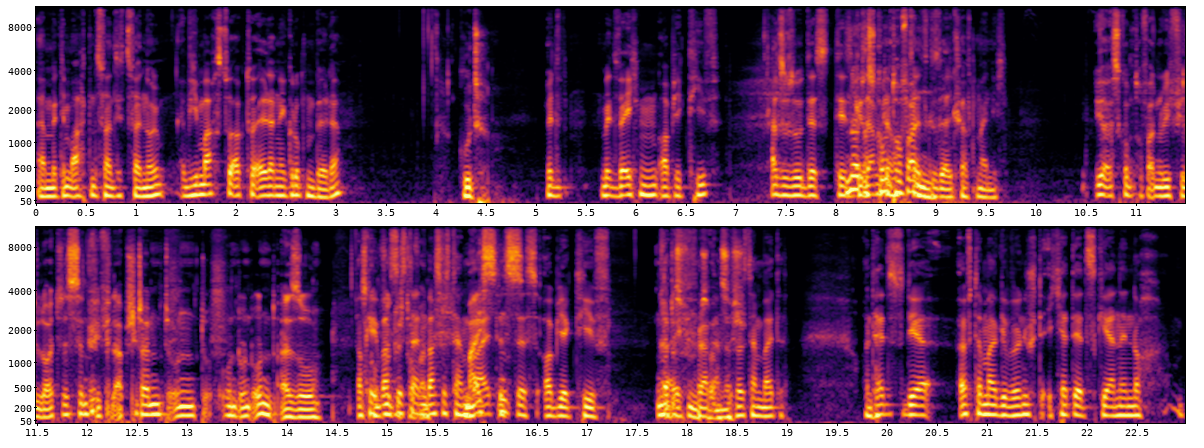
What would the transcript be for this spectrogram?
Äh, mit dem 2820. Wie machst du aktuell deine Gruppenbilder? Gut. Mit, mit welchem Objektiv? Also so das, das Na, das gesamte kommt drauf an. Hochzeitsgesellschaft, meine ich. Ja, es kommt drauf an, wie viele Leute es sind, wie viel Abstand und und und und. Also Okay, was ist, dein, an. was ist dein Meistens, weitestes Objektiv? Ja, Ja, das ich frage anders. 25. Was ist dein weite? Und hättest du dir öfter mal gewünscht, ich hätte jetzt gerne noch ein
